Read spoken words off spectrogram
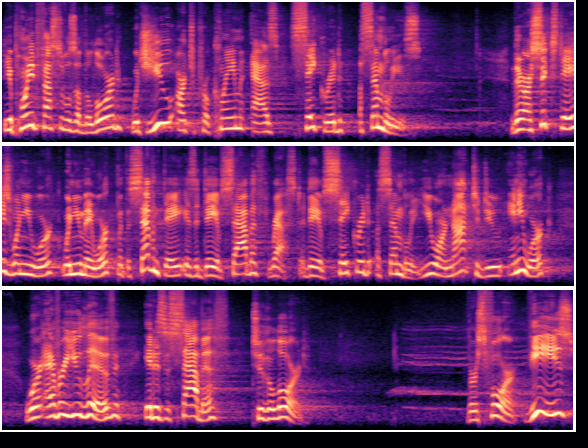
the appointed festivals of the Lord, which you are to proclaim as sacred assemblies. There are six days when you work, when you may work, but the seventh day is a day of Sabbath rest, a day of sacred assembly. You are not to do any work. Wherever you live, it is a Sabbath to the Lord. Verse 4 These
